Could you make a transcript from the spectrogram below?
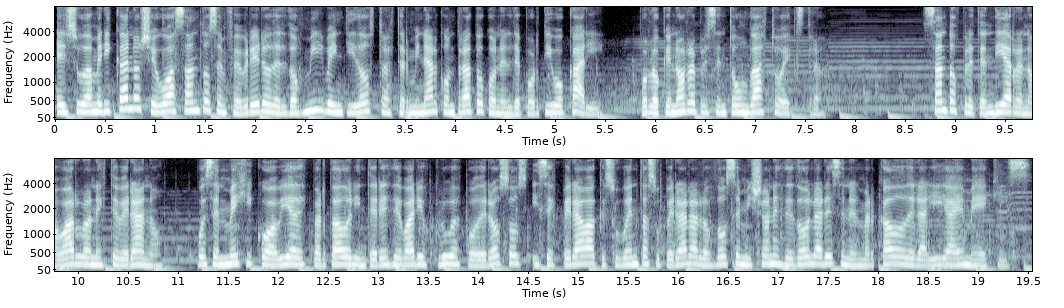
El sudamericano llegó a Santos en febrero del 2022 tras terminar contrato con el Deportivo Cari, por lo que no representó un gasto extra. Santos pretendía renovarlo en este verano, pues en México había despertado el interés de varios clubes poderosos y se esperaba que su venta superara los 12 millones de dólares en el mercado de la Liga MX.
